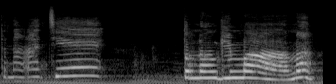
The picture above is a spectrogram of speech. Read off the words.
tenang aja. Tenang gimana?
